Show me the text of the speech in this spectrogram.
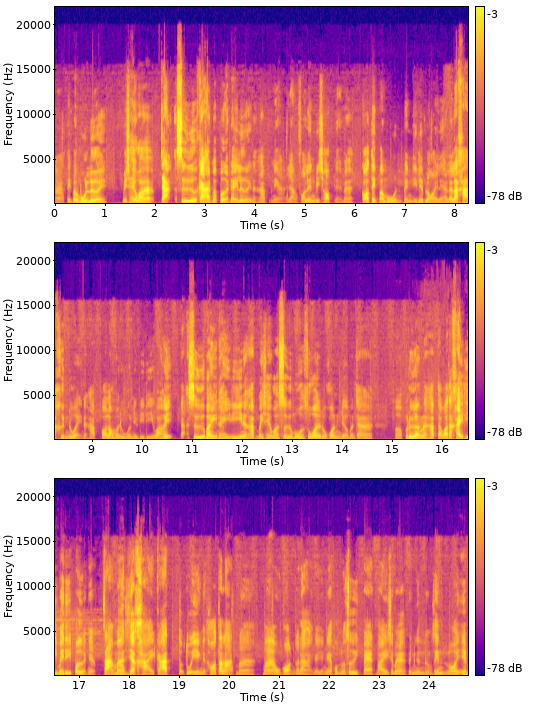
อ่าติดประมูลเลย ไม่ใช่ว่าจะซื้อการ์ดมาเปิดได้เลยนะครับเนี่ยอย่าง Fallen Bishop เนี่ยไหมก็ติดประมูลเป็นที่เรียบร้อยแล้ว และราคาขึ้นด้วยนะครับ ก็ลองมาดูกันดูดีๆ ว่าเฮ้ยจะซื้อใบไหนดีนะครับ ไม่ใช่ว่าซื้อมั่วซั่วนะทุกคนเดี๋ยวมันจะเปลืองนะครับ แต่ว่าถ้าใครที่ไม่ได้เปิดเนี่ยสามารถที่จะขายการ์ดตัวตัวเองเนี่ยทอดตลาดมามาเอาก่อนก็ได้เนี่ยอย่างเนี้ยผมต้องซื้ออีก 8 ใบใช่ไหมเป็นเงินทั้งสิ้น 100M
